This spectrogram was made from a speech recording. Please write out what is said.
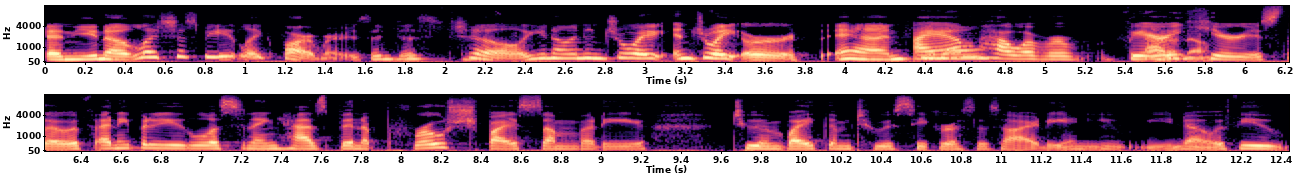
and you know, let's just be like farmers and just mm-hmm. chill, you know, and enjoy enjoy Earth. And I know, am, however, very curious though if anybody listening has been approached by somebody to invite them to a secret society and you you know if you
